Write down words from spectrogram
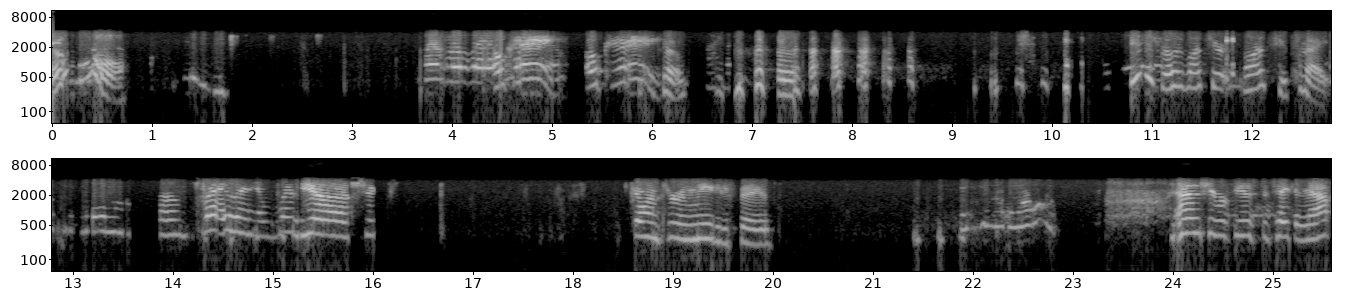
Oh, cool. Okay. Okay. So she just really wants your wants you tonight. Um, yeah, she's going through a needy phase. And she refused to take a nap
